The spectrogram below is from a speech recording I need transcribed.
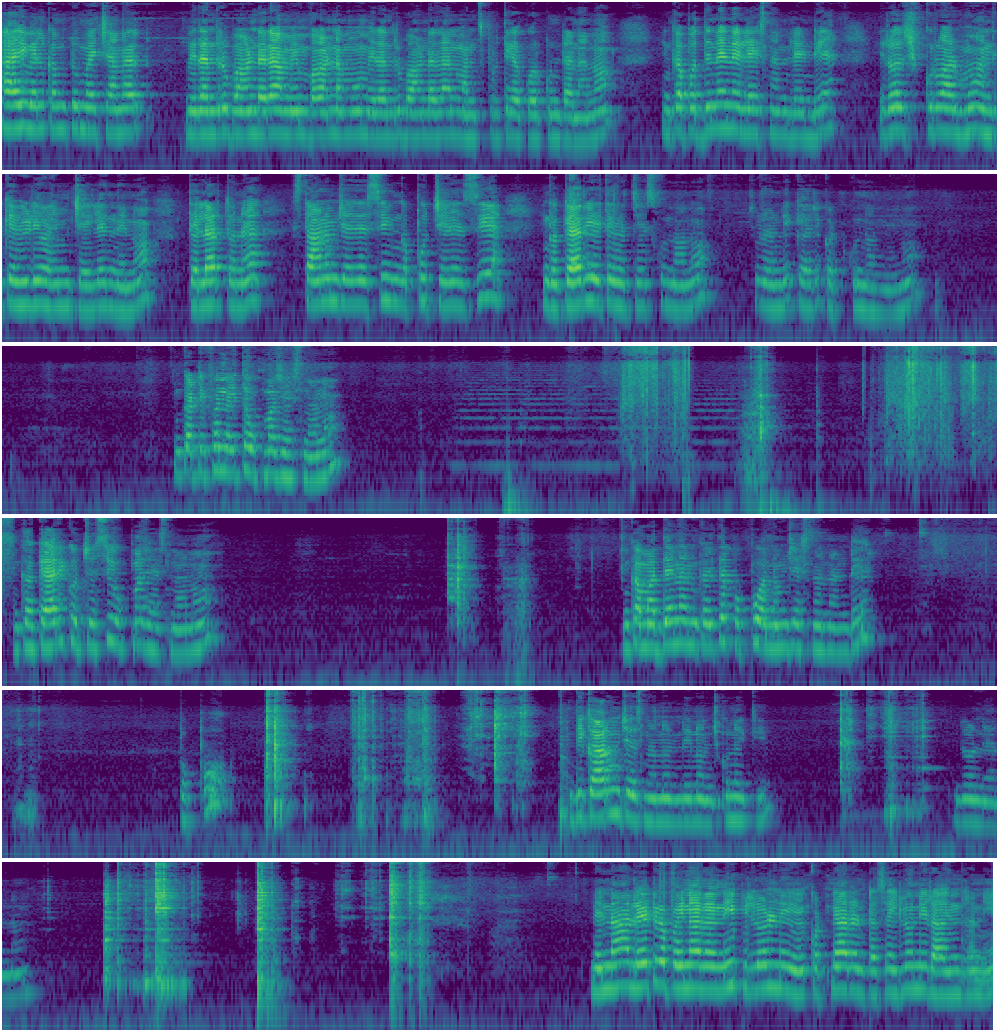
Hi welcome to my channel. మీరందరూ బాగుండారా? మేము బాగున్నాము. మీరందరూ బాగుండాలని మనస్ఫూర్తిగా కోరుకుంటున్నాను ఇంకా పొద్దున్నే లేచినానులేండి ఈరోజు శుక్రవారము అందుకే వీడియో ఏం చేయలేదు నేను. తెల్లారితోనే స్నానం చేసేసి ఇంకా పూజ చేసేసి ఇంకా క్యారీ అయితే చేసుకున్నాను. చూడండి క్యారీ కట్టుకున్నాను నేను. ఇంకా టిఫిన్ అయితే ఉప్మా చేసినాను. ఇంకా క్యారీకి వచ్చేసి ఉప్మా చేసినాను ఇంకా మధ్యాహ్నానికి అయితే పప్పు అన్నం చేసినానండి పప్పు. ఇది కారం చేసినానండి నంచుకునేకి. ఇదిగోండి అన్నం. నిన్న లేటుగా పోయినారని పిల్లోళ్ళని కొట్టినారంట శైలుని రాజేంద్రని.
